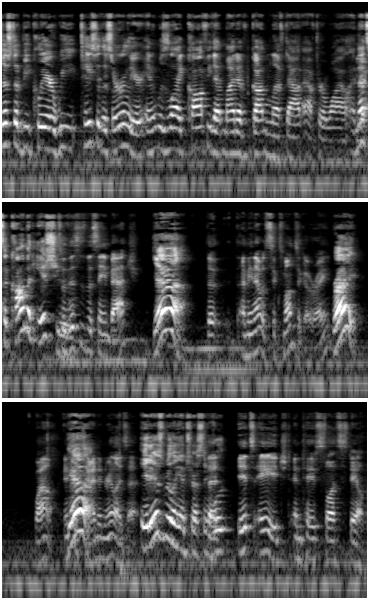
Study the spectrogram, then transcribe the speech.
Just to be clear, we tasted this earlier, and it was like coffee that might have gotten left out after a while, and that's Yeah. a common issue. So this is the same batch. yeah, The I mean that was six months ago, right? right. Wow. Yeah. I didn't realize that. It is really interesting. That Well, it's aged and tastes less stale.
